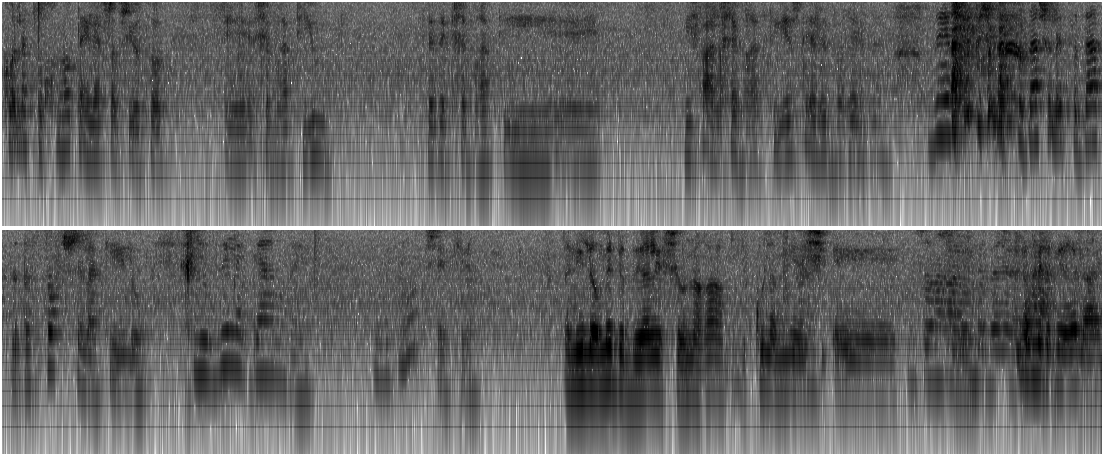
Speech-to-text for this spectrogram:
כל התוכנות האלה עכשיו שיוצאות, אה, חברתיות, צדק חברתי, אה, מפעל חברתי, יש כאלה דברים. זה יפה בשביל התודה של עץ הדת, זה בסוף שלה כאילו, חיובי לגמרי. וזה מאוד שקר. אני לא מדבר לשון הרע, לכולם יש... אה, לשון הרע לא מדבר אליי. לא מדבר אליי,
